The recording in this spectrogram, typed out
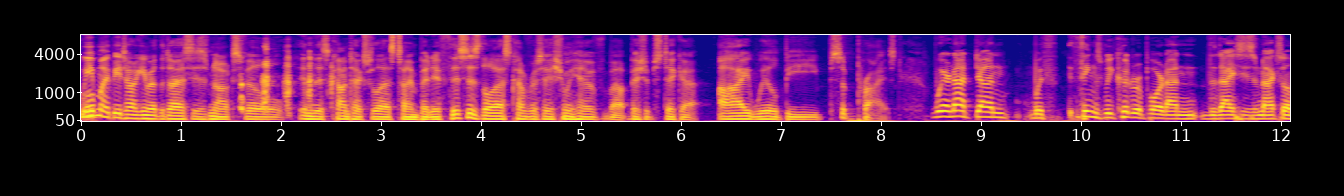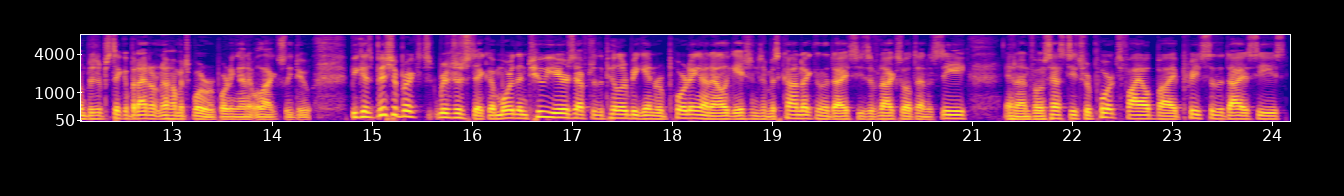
We might be talking about the Diocese of Knoxville in this context for the last time, but if this is the last conversation we have about Bishop Stika, I will be surprised. We're not done with things we could report on the Diocese of Knoxville and Bishop Stika, but I don't know how much more reporting on it we'll actually do. Because Bishop Richard Stika, more than two years after the pillar began reporting on allegations of misconduct in the Diocese of Knoxville, Tennessee, and on Vos reports filed by priests of the diocese,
